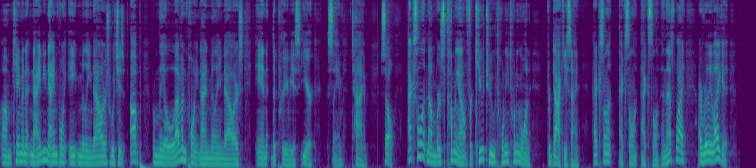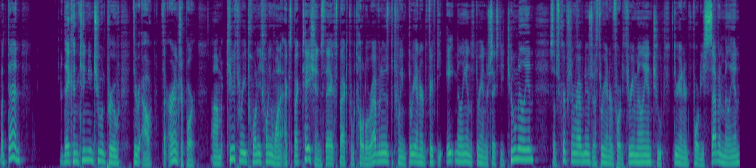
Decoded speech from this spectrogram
um, came in at $99.8 million, which is up from the $11.9 million in the previous year, same time. So, excellent numbers coming out for Q2 2021 for DocuSign. Excellent, excellent, excellent. And that's why I really like it. But then they continue to improve throughout the earnings report. Um, Q3 2021 expectations. They expect total revenues between 358 million to 362 million, subscription revenues of 343 million to 347 million,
